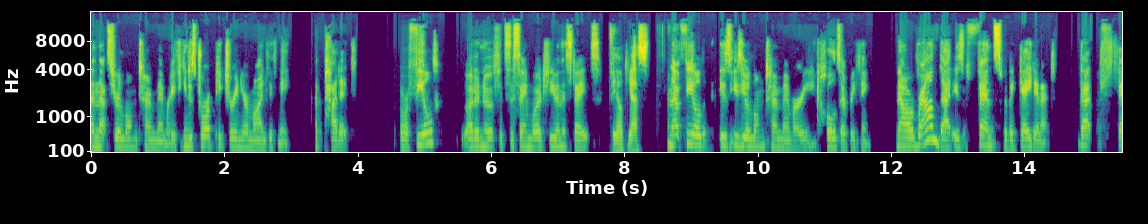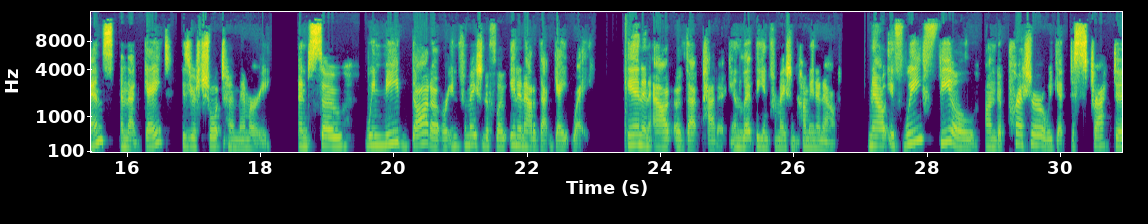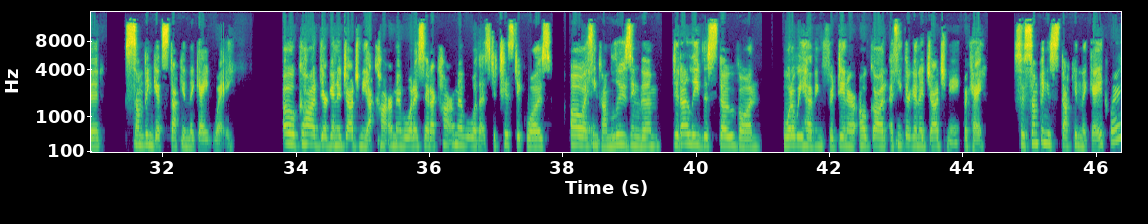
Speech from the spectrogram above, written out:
and that's your long term memory. If you can just draw a picture in your mind with me, a paddock or a field. I don't know if it's the same word for you in the States. Field, yes. And that field is, is your long term memory. It holds everything. Now around that is a fence with a gate in it. That fence and that gate is your short term memory. And so we need data or information to flow in and out of that gateway in and out of that paddock and let the information come in and out. Now, if we feel under pressure or we get distracted, something gets stuck in the gateway. Oh God, they're going to judge me. I can't remember what I said. I can't remember what that statistic was. Oh, I think I'm losing them. Did I leave the stove on? What are we having for dinner? Oh God, I think they're going to judge me. Okay. So something is stuck in the gateway.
